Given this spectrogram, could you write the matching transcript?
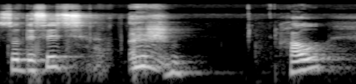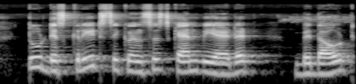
so this is how two discrete sequences can be added without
